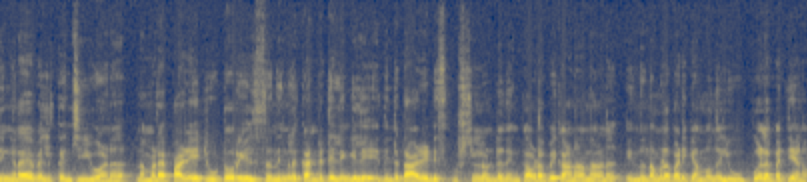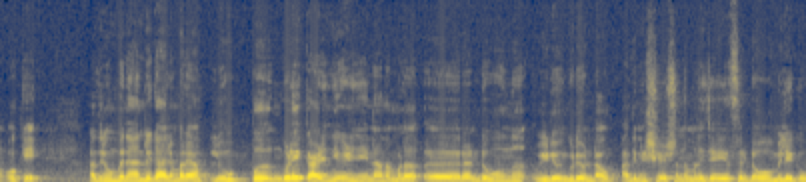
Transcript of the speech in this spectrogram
നിങ്ങളെ വെൽക്കം ചെയ്യുവാണ്. നമ്മുടെ പഴയ ട്യൂട്ടോറിയൽസ് നിങ്ങൾ കണ്ടിട്ടില്ലെങ്കിൽ ഇതിന്റെ താഴെ ഡിസ്ക്രിപ്ഷനിലുണ്ട് നിങ്ങൾക്ക് അവിടെ പോയി കാണാവുന്നതാണ്. ഇന്ന് നമ്മൾ പഠിക്കാൻ പോകുന്ന ലൂപ്പുകളെ പറ്റിയാണ്. ഓക്കെ അതിനു മുമ്പ് ഞാനൊരു കാര്യം പറയാം. ലൂപ്പും കൂടി കഴിഞ്ഞ് കഴിഞ്ഞ് കഴിഞ്ഞാൽ നമ്മൾ രണ്ട് മൂന്ന് വീഡിയോയും കൂടി ഉണ്ടാവും. അതിനുശേഷം നമ്മൾ ജെ എസ് ഡോമിലേക്ക്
